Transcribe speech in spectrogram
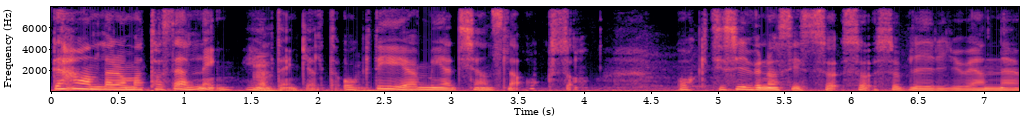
det handlar om att ta ställning helt Mm. enkelt. Och det är medkänsla också. Och till syvende och sist så, så, så blir det ju en, eh,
